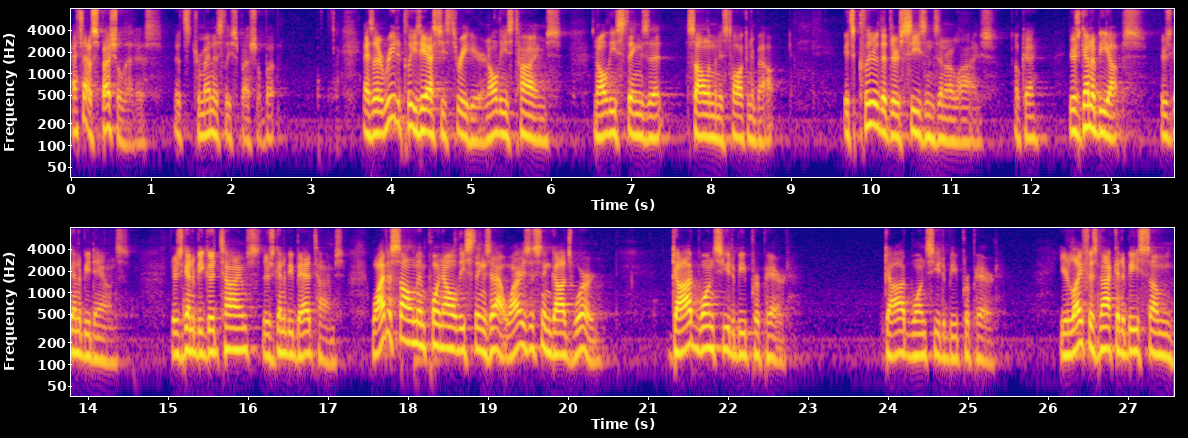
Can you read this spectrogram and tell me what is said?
That's how special that is. It's tremendously special. But as I read Ecclesiastes 3 here and all these times and all these things that Solomon is talking about, it's clear that there's seasons in our lives, okay? There's to be ups, there's to be downs. There's to be good times, there's to be bad times. Why does Solomon point all these things out? Why is this in God's word? God wants you to be prepared. God wants you to be prepared. Your life is not to be some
